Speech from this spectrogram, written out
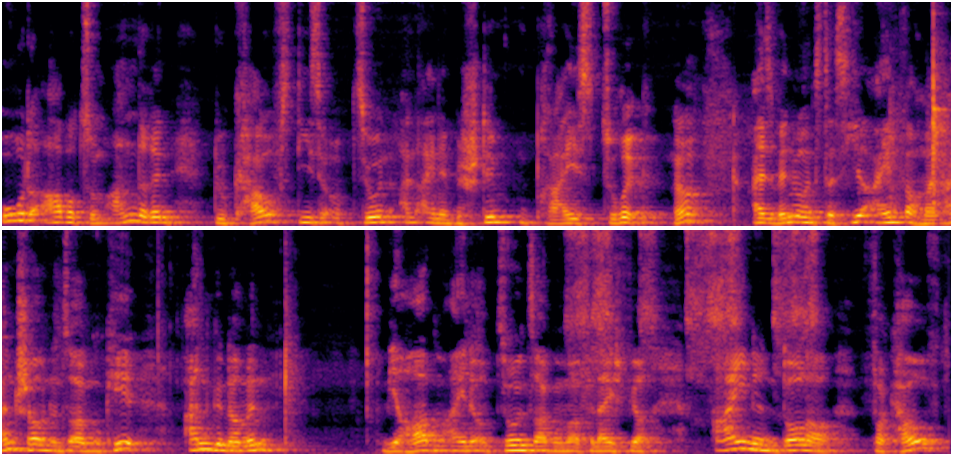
oder aber zum anderen, du kaufst diese Option an einem bestimmten Preis zurück. Ne? Also wenn wir uns das hier einfach mal anschauen und sagen, okay, angenommen, wir haben eine Option, sagen wir mal, vielleicht für einen Dollar verkauft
